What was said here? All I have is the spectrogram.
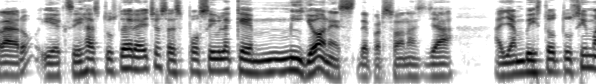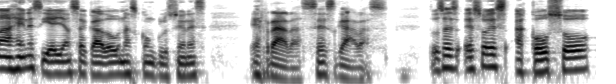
claro, y exijas tus derechos, es posible que millones de personas ya hayan visto tus imágenes y hayan sacado unas conclusiones erradas, sesgadas. Entonces, eso es acoso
